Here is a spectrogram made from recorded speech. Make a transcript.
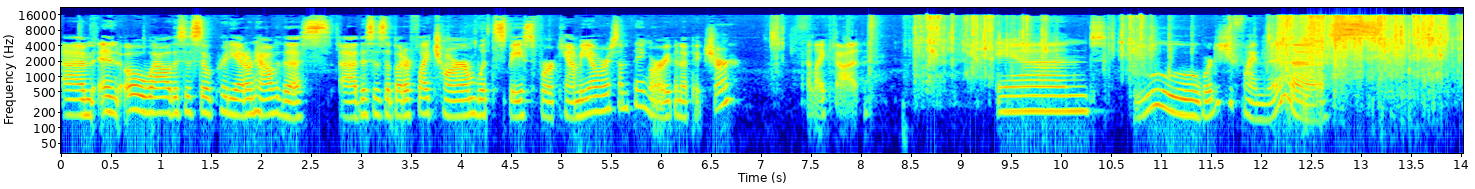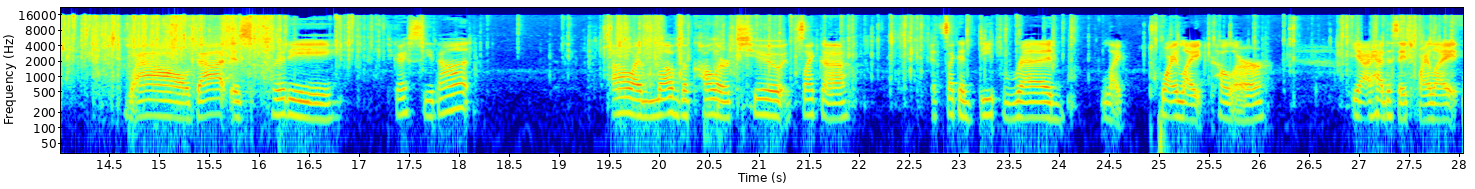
um, and oh wow, this is so pretty. I don't have this. Uh, this is a butterfly charm with space for a cameo or something, or even a picture. I like that. And ooh, where did you find this? Wow, that is pretty. Do you guys see that? Oh, I love the color too. It's like a, it's like a deep red, like twilight color. Yeah, I had to say twilight.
